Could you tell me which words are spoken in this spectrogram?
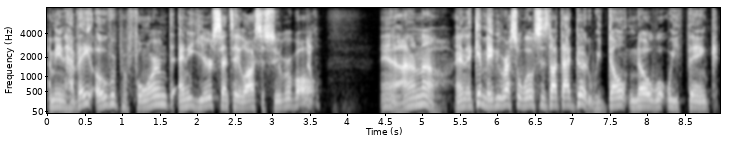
I mean, have they overperformed any year since they lost the Super Bowl? No. Yeah, I don't know. And again, maybe Russell Wilson's not that good. We don't know what we think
